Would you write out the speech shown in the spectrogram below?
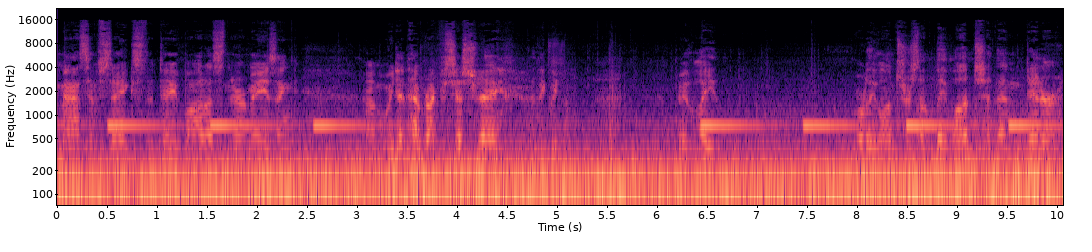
massive steaks that Dave bought us, and they're amazing. Um, we didn't have breakfast yesterday. I think we maybe late, early lunch or something, late lunch, and then dinner.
